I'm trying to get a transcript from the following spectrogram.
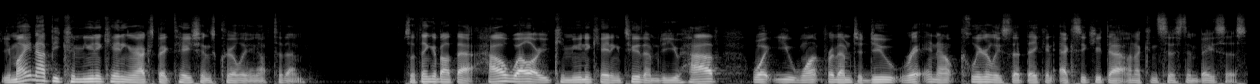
you might not be communicating your expectations clearly enough to them. So think about that. How well are you communicating to them? Do you have what you want for them to do written out clearly so that they can execute that on a consistent basis?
